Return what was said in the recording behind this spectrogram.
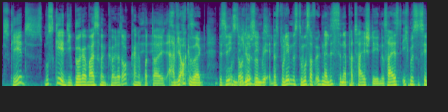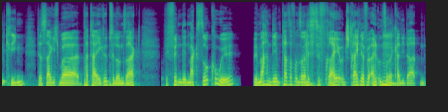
Es geht. Es muss gehen. Die Bürgermeisterin Köln hat auch keine Partei. Habe ich auch gesagt. Deswegen, die Lösung, das Problem ist, du musst auf irgendeiner Liste in der Partei stehen. Das heißt, ich müsste es hinkriegen, dass, sage ich mal, Partei XY sagt, wir finden den Max so cool, wir machen dem Platz auf unserer Liste frei und streichen dafür einen unserer Hm. Kandidaten.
